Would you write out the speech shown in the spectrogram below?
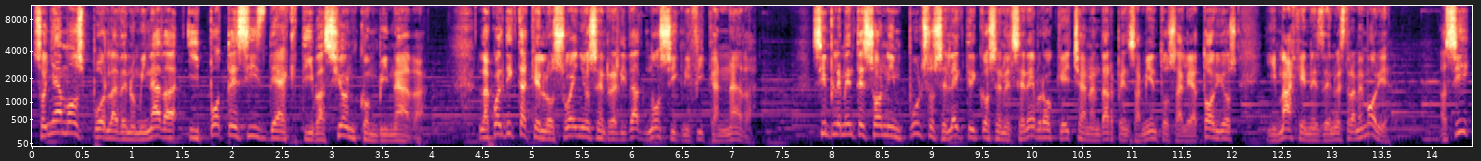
soñamos por la denominada hipótesis de activación combinada, la cual dicta que los sueños en realidad no significan nada. Simplemente son impulsos eléctricos en el cerebro que echan a andar pensamientos aleatorios, imágenes de nuestra memoria. Así,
